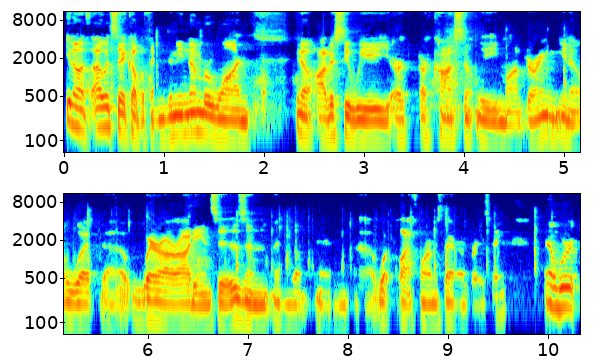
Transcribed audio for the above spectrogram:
You know, I would say a couple things. I mean, number one, you know, obviously we are, are constantly monitoring, you know, what uh, where our audience is and and, what, and uh, what platforms they're embracing. And we're,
